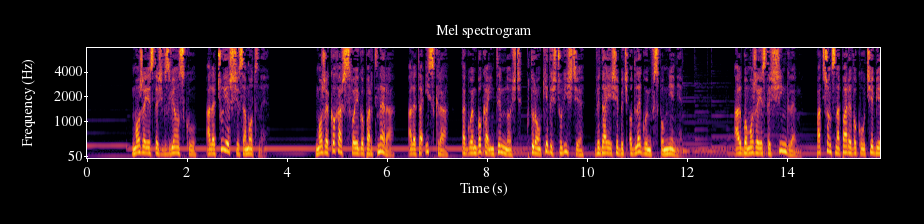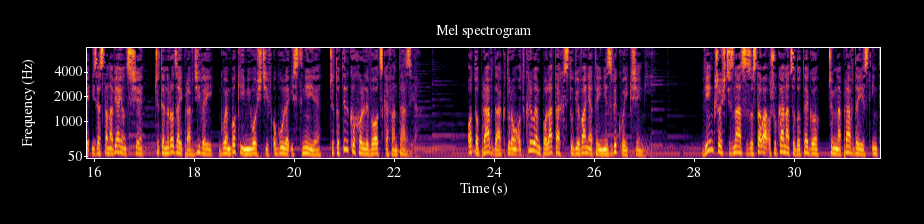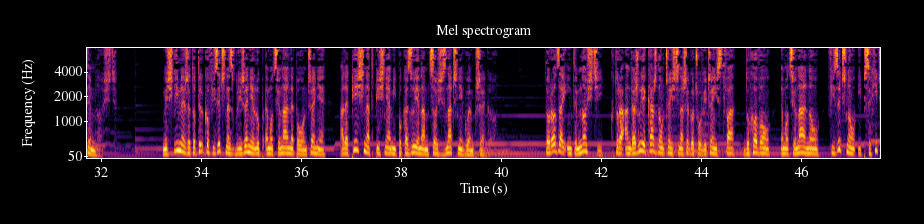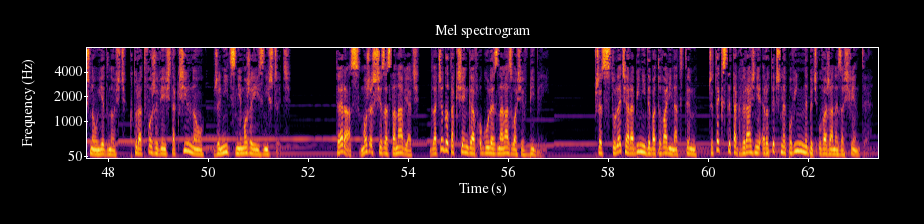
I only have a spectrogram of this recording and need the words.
Może jesteś w związku, ale czujesz się samotny. Może kochasz swojego partnera, ale ta iskra, ta głęboka intymność, którą kiedyś czuliście, wydaje się być odległym wspomnieniem. Albo może jesteś singlem, patrząc na pary wokół ciebie i zastanawiając się, czy ten rodzaj prawdziwej, głębokiej miłości w ogóle istnieje, czy to tylko hollywoodzka fantazja. Oto prawda, którą odkryłem po latach studiowania tej niezwykłej księgi. Większość z nas została oszukana co do tego, czym naprawdę jest intymność. Myślimy, że to tylko fizyczne zbliżenie lub emocjonalne połączenie, ale pieśń nad pieśniami pokazuje nam coś znacznie głębszego. To rodzaj intymności, która angażuje każdą część naszego człowieczeństwa, duchową, emocjonalną, fizyczną i psychiczną jedność, która tworzy więź tak silną, że nic nie może jej zniszczyć. Teraz możesz się zastanawiać, dlaczego ta księga w ogóle znalazła się w Biblii. Przez stulecia rabini debatowali nad tym, czy teksty tak wyraźnie erotyczne powinny być uważane za święte.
